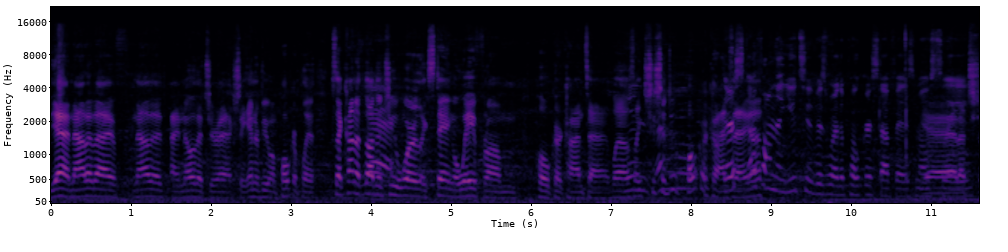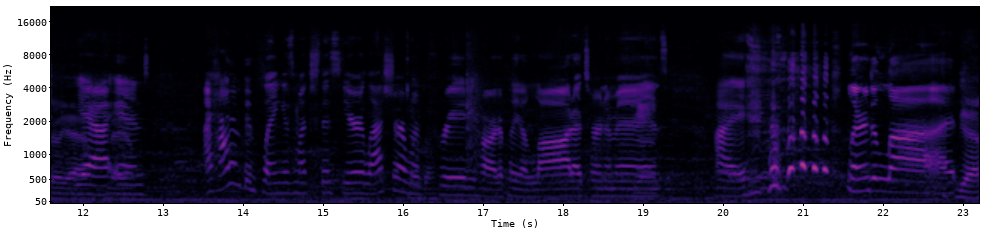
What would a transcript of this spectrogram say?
yeah, now that I've now that I know that you're actually interviewing poker players, because I kind of thought that you were like staying away from poker content. Well, I was like, she should do Mm, poker content. There's yeah? stuff on the YouTube is where the poker stuff is mostly. Yeah, that's true, yeah. Yeah, Yeah. and I hadn't been playing as much this year. Last year I went Okay. pretty hard. I played a lot of tournaments. I learned a lot. Yeah.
